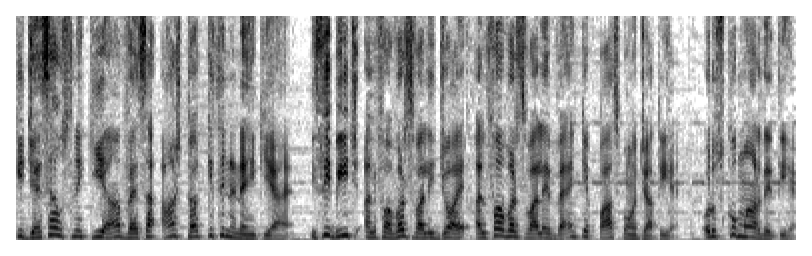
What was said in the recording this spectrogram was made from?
कि जैसा उसने किया, वैसा आज तक किसी ने नहीं किया है। इसी बीच अल्फ़ा वर्स वाली जॉय अल्फ़ा वर्स वाले वैंग के पास पहुँच जाती है और उसको मार देती है,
